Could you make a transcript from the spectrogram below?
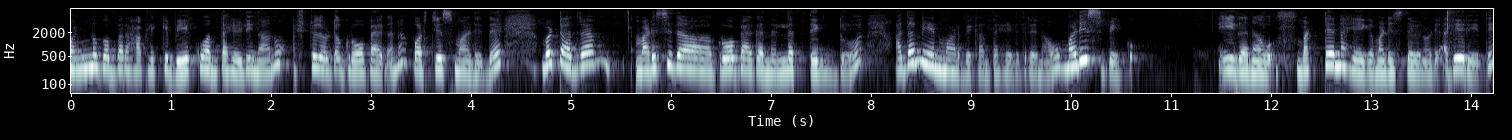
ಮಣ್ಣು ಗೊಬ್ಬರ ಹಾಕಲಿಕ್ಕೆ ಬೇಕು ಅಂತ ಹೇಳಿ ನಾನು ಅಷ್ಟು ದೊಡ್ಡ ಗ್ರೋ ಬ್ಯಾಗನ್ನು ಪರ್ಚೇಸ್ ಮಾಡಿದ್ದೆ. ಬಟ್ ಅದರ ಮಡಿಸಿದ ಗ್ರೋ ಬ್ಯಾಗನ್ನೆಲ್ಲ ತೆಗೆದು ಅದನ್ನು ಏನು ಮಾಡಬೇಕಂತ ಹೇಳಿದರೆ ನಾವು ಮಡಿಸಬೇಕು. ಈಗ ನಾವು ಬಟ್ಟೆನ ಹೇಗೆ ಮಡಿಸ್ತೇವೆ ನೋಡಿ, ಅದೇ ರೀತಿ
